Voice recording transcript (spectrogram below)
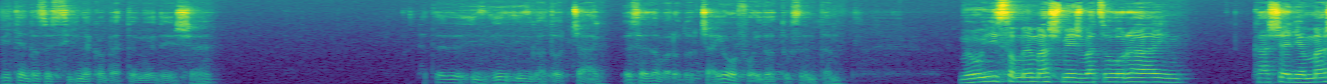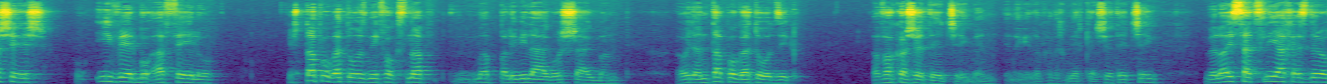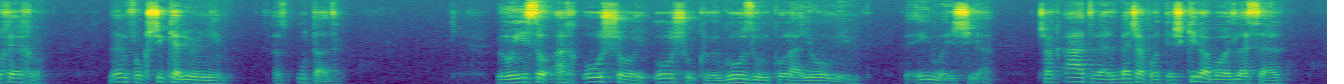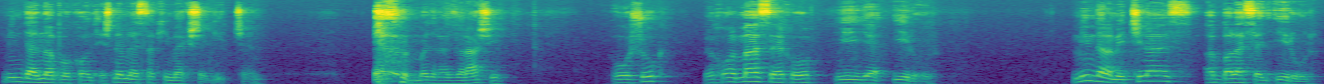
Mit jelent az, hogy szívnek a betömődése? Hát ez iz, iz, izgatottság, összezavarodottság. Jól fordítottuk szerintem. Más més bacohoráim, Kásérjön más és ivérbo a félo. És tapogatózni fogsz nap, nappali világosságban. Ahogyan tapogatódzik a vaka sötétségben. Érdekes, a miért kell sötétség. Velajszátsz liach ez Nem fog sikerülni az utad. Vöiszó ach ósoly, ósuk, vö gózul kolá jómi. Ve én ma is Csak átvert, becsapott és kirabolt leszel, minden napokon, és nem lesz, aki megsegítsen. Magyarázza Rási. Ósuk, behol mászeho jíje írul. Minden, amit csinálsz, abba lesz egy írul.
